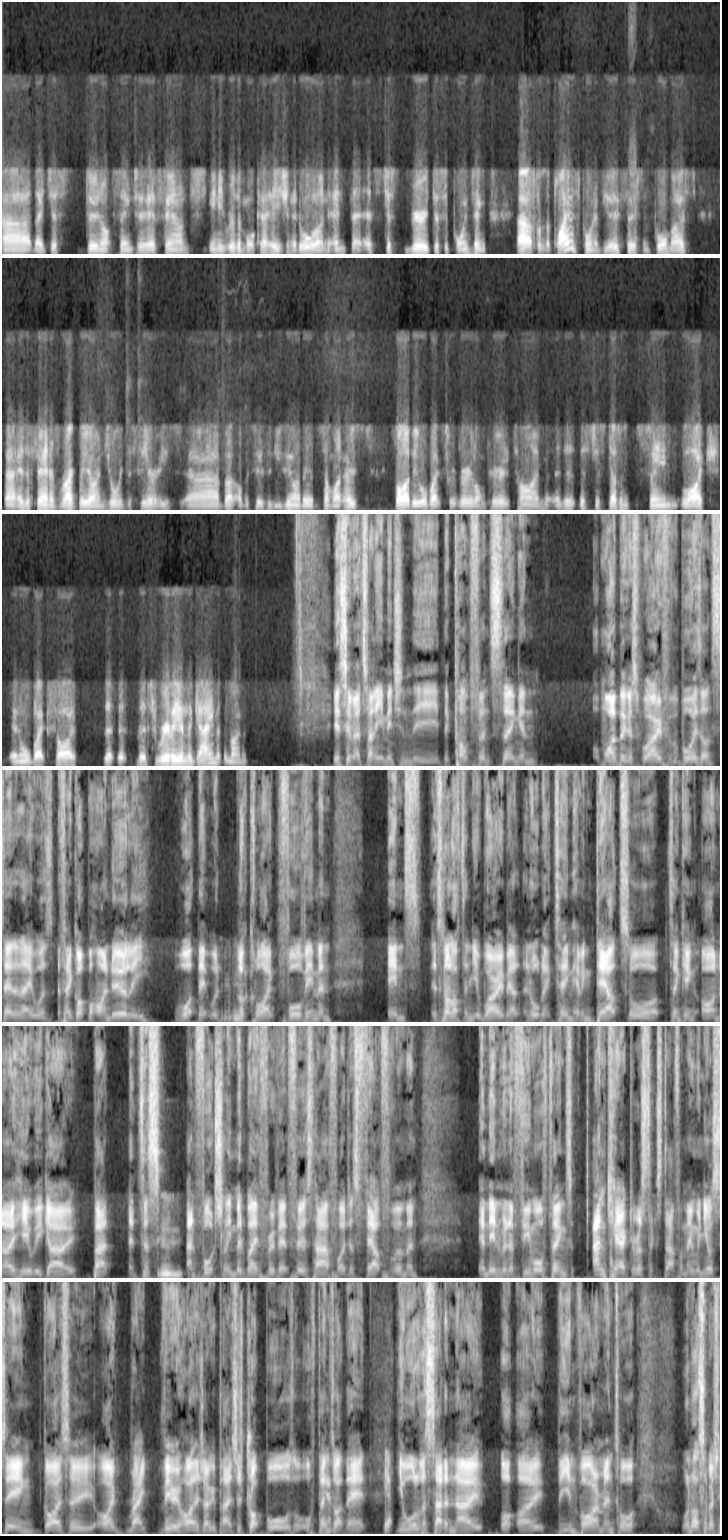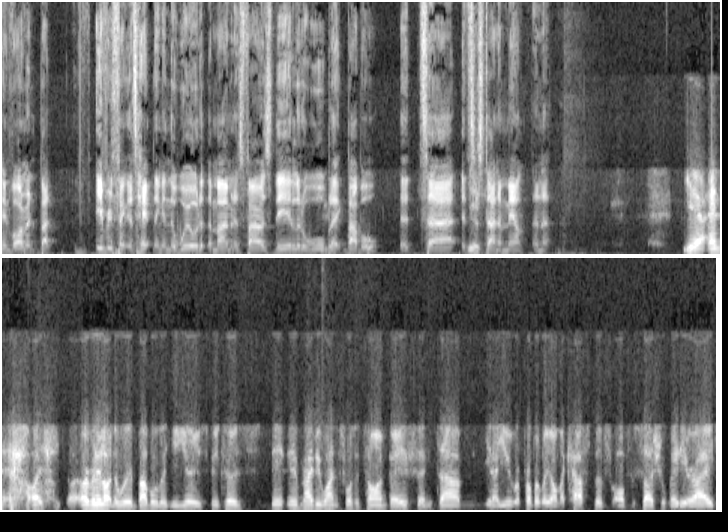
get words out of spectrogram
Uh, they just do not seem to have found any rhythm or cohesion at all, and, and it's just very disappointing uh, from the players' point of view, first and foremost. Uh, as a fan of rugby, I enjoyed the series, uh, but obviously as a New Zealander and someone who's followed the All Blacks for a very long period of time, uh, this just doesn't seem like an All Black side that, that, that's really in the game at the moment. Yeah, it's funny you mentioned the, the confidence thing, and my biggest worry for the boys on Saturday was if they got behind early, what that would mm-hmm. look like for them. And and it's not often you worry about an All Black team having doubts or thinking, oh no, here we go. But it just, mm. unfortunately, midway through that first half, I just felt for them. And and then when a few more things, uncharacteristic stuff. I mean, when you're seeing guys who I rate very highly as rugby players just drop balls or, or things yep. like that, yep. you all of a sudden know oh, the environment or well, not so much the environment, but everything that's happening in the world at the moment as far as their little All Black bubble, it's uh, it's yeah. just starting to mount in it. Yeah, and I I really like the word bubble that you use because there, there maybe once was a time, Beeve, and um, you know you were probably on the cusp of, of the social media age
